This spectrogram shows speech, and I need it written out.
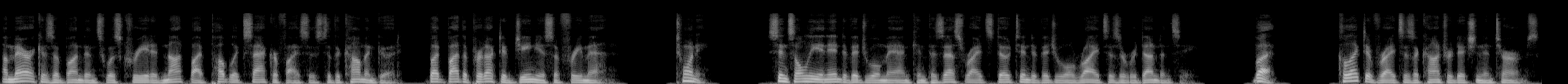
America's abundance was created not by public sacrifices to the common good, but by the productive genius of free men. 20. Since only an individual man can possess rights, dot individual rights is a redundancy. But collective rights is a contradiction in terms.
